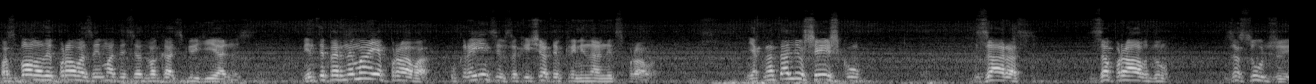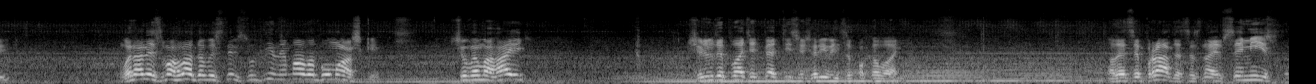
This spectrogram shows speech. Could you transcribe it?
позбавили права займатися адвокатською діяльністю. Він тепер не має права українців захищати в кримінальних справах. Як Наталю Шишку зараз за правду засуджують. Вона не змогла довести в суді, не мала бумажки, що вимагають, що люди платять 5 тисяч гривень за поховання. Але це правда, це знає все місто.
